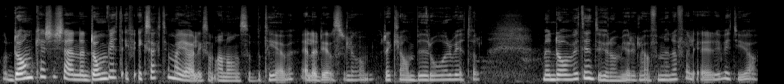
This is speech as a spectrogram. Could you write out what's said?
Och de kanske känner, de vet exakt hur man gör liksom annonser på tv. Eller deras reklam, reklambyråer vet väl. Men de vet inte hur de gör reklam för mina följare, det vet ju jag.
